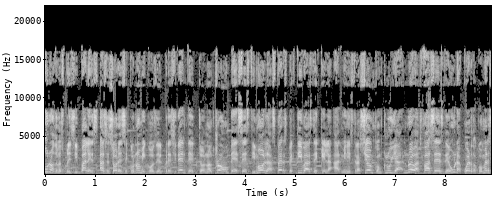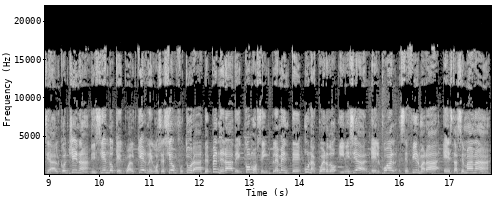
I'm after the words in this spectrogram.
uno de los principales asesores económicos del presidente Donald Trump, desestimó las perspectivas de que la administración concluya nuevas fases de un acuerdo comercial con China, diciendo que cualquier negociación futura dependerá de cómo se implemente un acuerdo inicial, el cual se firmará esta semana.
